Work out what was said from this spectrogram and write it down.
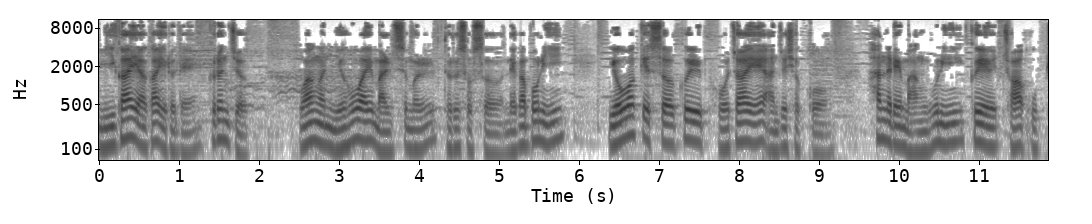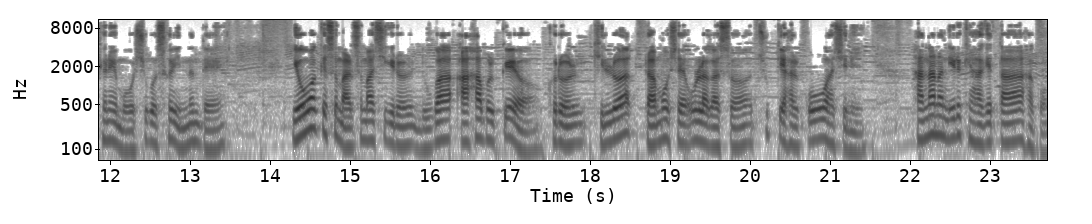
미가야가 이르되 그런즉 왕은 여호와의 말씀을 들으소서 내가 보니 여호와께서 그의 보좌에 앉으셨고 하늘의 망군이 그의 좌우편에 모시고 서 있는데 여호와께서 말씀하시기를 누가 아합을 꿰어 그를 길르앗 라못에 올라가서 죽게 할고 하시니 하나는 이렇게 하겠다 하고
